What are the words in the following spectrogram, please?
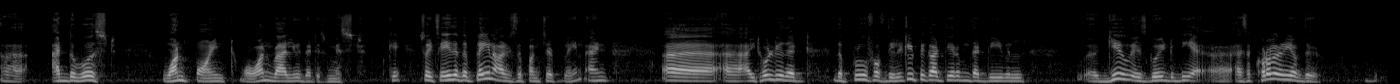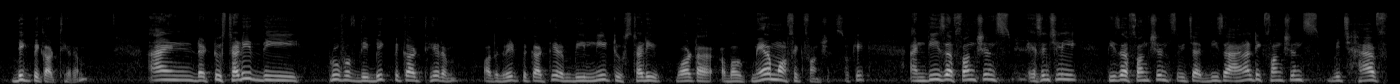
uh, at the worst one point or one value that is missed okay. So it is either the plane or it is the punctured plane and uh, uh, I told you that the proof of the little Picard theorem that we will give is going to be as a corollary of the big Picard theorem and to study the proof of the big Picard theorem or the great Picard theorem we will need to study what are about meromorphic functions okay? And these are functions essentially these are functions which are these are analytic functions which have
